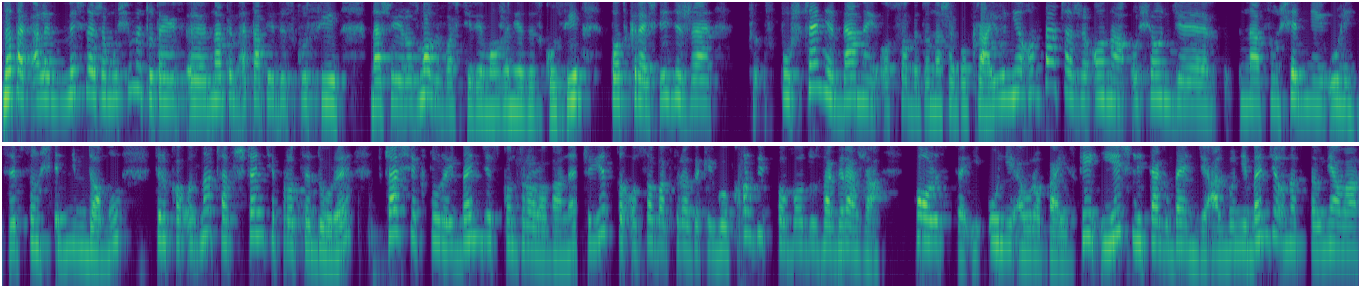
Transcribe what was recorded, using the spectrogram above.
No tak, ale myślę, że musimy tutaj e, na tym etapie dyskusji, naszej rozmowy właściwie może nie dyskusji, podkreślić, że wpuszczenie danej osoby do naszego kraju nie oznacza, że ona osiądzie na sąsiedniej ulicy, w sąsiednim domu, tylko oznacza wszczęcie procedury, w czasie której będzie skontrolowane, czy jest to osoba, która z jakiegokolwiek powodu zagraża Polsce i Unii Europejskiej. I jeśli tak będzie, albo nie będzie ona spełniała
